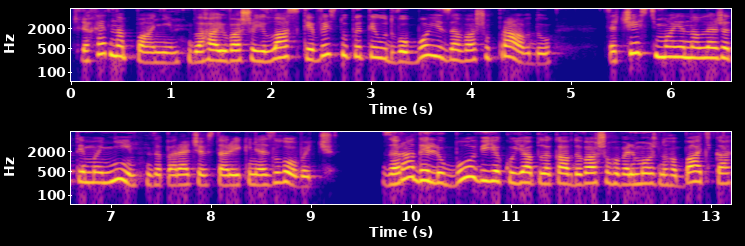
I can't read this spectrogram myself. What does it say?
Шляхетна пані, благаю вашої ласки виступити у двобої за вашу правду. Ця честь має належати мені, заперечив старий князь Лович. Заради любові, яку я плекав до вашого вельможного батька,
